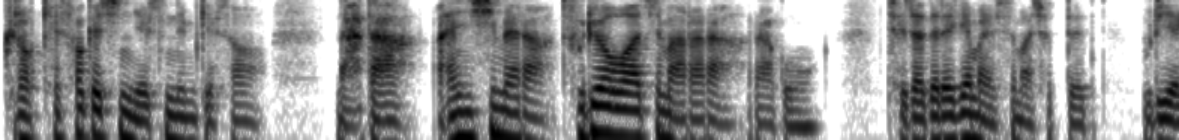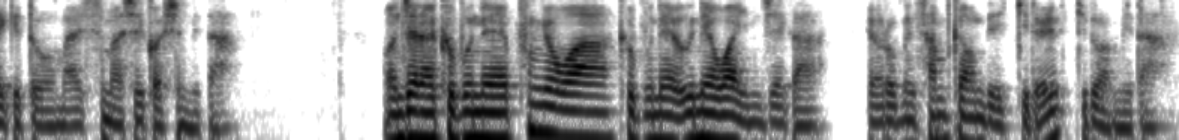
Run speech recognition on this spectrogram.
그렇게 서 계신 예수님께서 나다, 안심해라, 두려워하지 말아라 라고 제자들에게 말씀하셨듯 우리에게도 말씀하실 것입니다. 언제나 그분의 풍요와 그분의 은혜와 임재가 여러분 삶 가운데 있기를 기도합니다.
